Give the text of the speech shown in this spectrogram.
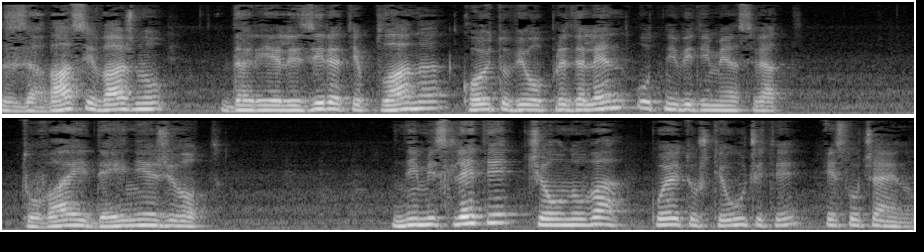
За вас е важно да реализирате плана, който ви е определен от невидимия свят. Това е идейният живот. Не мислете, че онова, което ще учите, е случайно.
